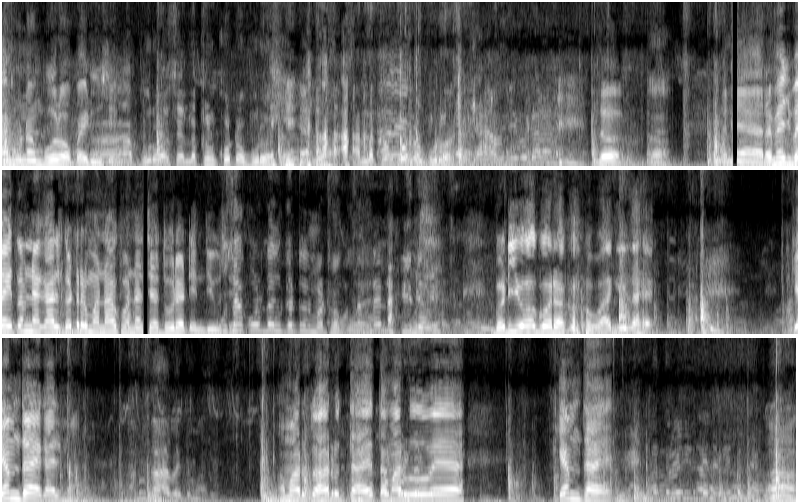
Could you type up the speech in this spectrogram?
આનું નામ ભૂરો પાડ્યું છે. આ ભૂરો છે લખણ ખોટો ભૂરો છે. આ લખણ ખોટો ભૂરો છે. જો અને રમેશભાઈ તમને કાલ ગટરમાં નાખવાના છે ધૂળેટીના દિવસે. ઉષા કોટલ ગટરમાં ઠોકવાય બડીયો આગો રાખો વાગી જાય. કેમ થાય કાલની? અમારું તો સારું જ થાય. તમારું હવે કેમ થાય? હા.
